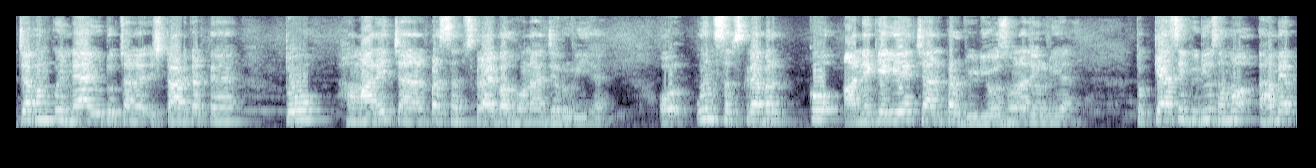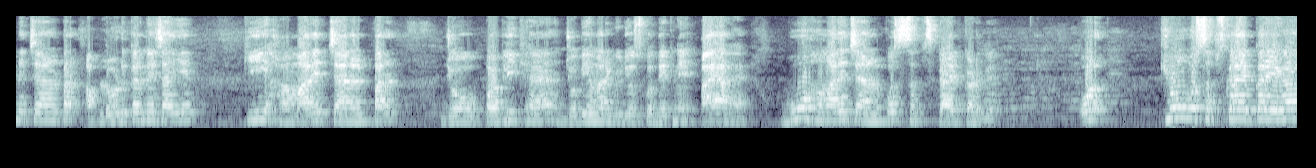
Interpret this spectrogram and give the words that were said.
जब हम कोई नया यूट्यूब चैनल स्टार्ट करते हैं तो हमारे चैनल पर सब्सक्राइबर होना ज़रूरी है। और उन सब्सक्राइबर को आने के लिए चैनल पर वीडियोस होना ज़रूरी है। तो कैसे वीडियोस हम, हमें अपने चैनल पर अपलोड करने चाहिए कि हमारे चैनल पर जो पब्लिक है, जो भी हमारे वीडियोस को देखने आया है, वो हमारे चैनल को सब्सक्राइब कर दे। और क्यों वो सब्सक्राइब करेगा?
